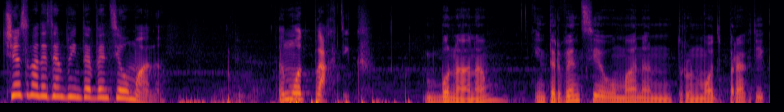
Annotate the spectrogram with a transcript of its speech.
Ce înseamnă, de exemplu, intervenție umană? În mod practic. Bună, Ana. Intervenție umană, într-un mod practic,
